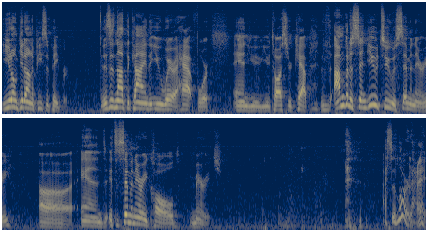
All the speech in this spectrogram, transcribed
you don't get on a piece of paper. This is not the kind that you wear a hat for and you, you toss your cap. I'm going to send you to a seminary, uh, and it's a seminary called marriage. I said, Lord, hey,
